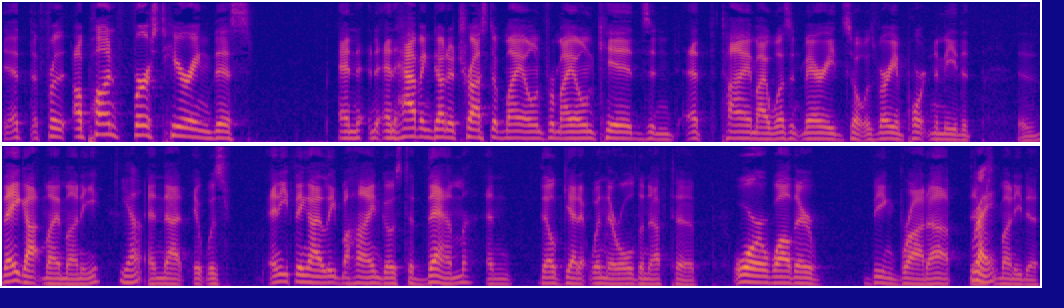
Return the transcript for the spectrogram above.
The, for upon first hearing this and and having done a trust of my own for my own kids and at the time I wasn't married so it was very important to me that they got my money Yeah. and that it was anything I leave behind goes to them and they'll get it when they're old enough to or while they're being brought up there's Right. money to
